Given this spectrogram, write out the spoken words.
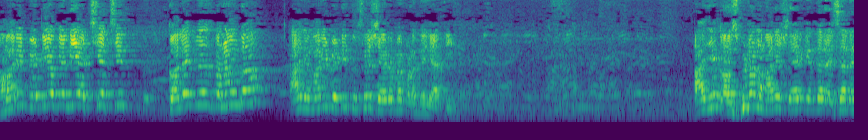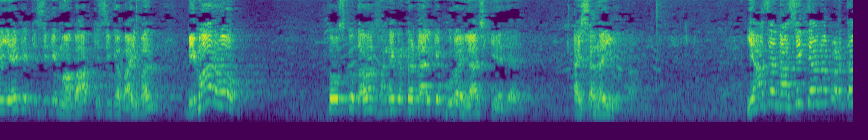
हमारी बेटियों के लिए अच्छी अच्छी कॉलेज बनाऊँगा। आज हमारी बेटी दूसरे शहरों में पढ़ने जाती है। आज एक हॉस्पिटल हमारे शहर के अंदर ऐसा नहीं है कि किसी के माँ बाप किसी का भाई बहन बीमार हो तो उसको दवा खाने के अंदर डाल के पूरा इलाज किया जाए। ऐसा नहीं होता। यहाँ से नासिक जाना पड़ता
